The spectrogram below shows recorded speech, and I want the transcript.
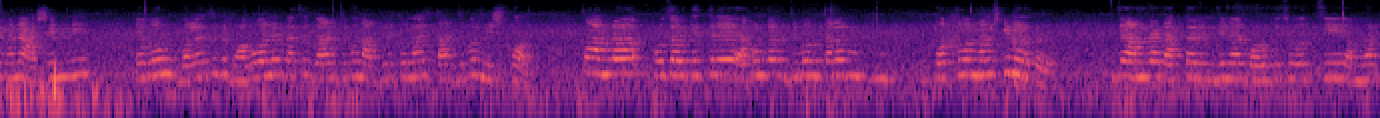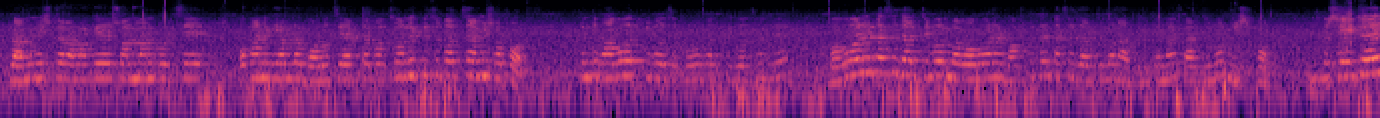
এখানে আসেননি এবং বলা হয়েছে যে ভগবানের কাছে যার জীবন আদৃত নয়, তার জীবন নিষ্ফল। তো আমরা প্রচার ক্ষেত্রে এখনকার জীবন, তারা বর্তমান মানুষ কী মনে করে? যে আমরা ডাক্তার, ইঞ্জিনিয়ার, বড় কিছু হচ্ছি, আমরা প্রাইম মিনিস্টার আমাকে সম্মান করছে, ওখানে গিয়ে আমরা বড় চেয়ারটা পাচ্ছি, অনেক কিছু পাচ্ছি, আমি সফল। কিন্তু ভাগবত কী বলছে? প্রভুপাত কী বলছেন যে ভগবানের কাছে যার জীবন বা ভগবানের ভক্তদের কাছে যার জীবন আদৃত নয়, তার জীবন নিষ্ফল। তো সেইটাই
